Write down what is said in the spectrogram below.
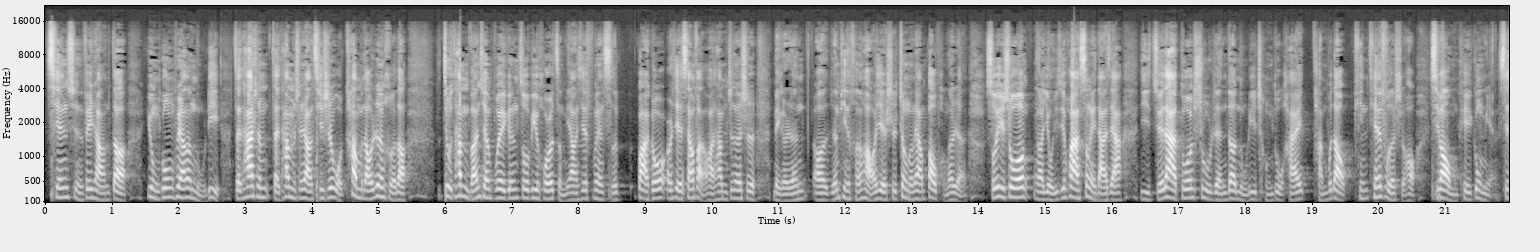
谦逊、非常的用功、非常的努力。在他身，在他们身上，其实我看不到任何的，就他们完全不会跟作弊或者怎么样一些负面词挂钩。而且相反的话，他们真的是每个人呃人品很好，而且是正能量爆棚的人。所以说，呃，有一句话送给大家：以绝大多数人的努力程度还谈不到拼天赋的时候，希望我们可以共勉。谢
